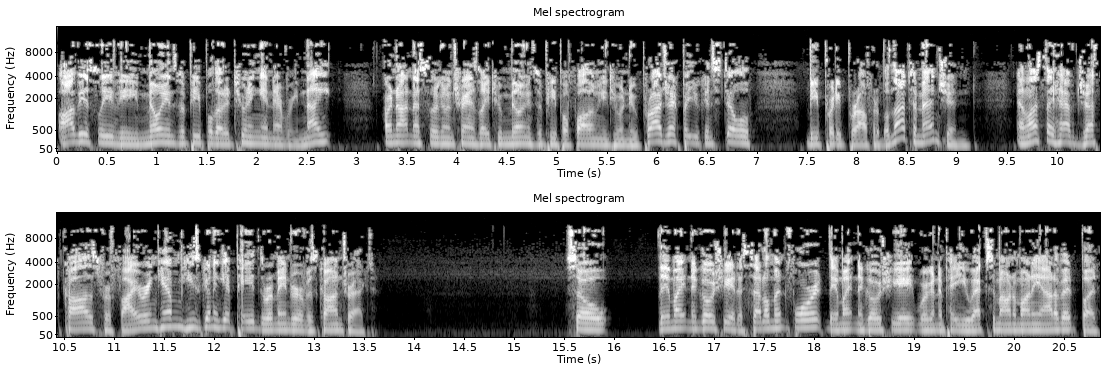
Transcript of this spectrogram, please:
Obviously, the millions of people that are tuning in every night are not necessarily going to translate to millions of people following you to a new project, but you can still be pretty profitable. Not to mention, unless they have just cause for firing him, he's going to get paid the remainder of his contract. So they might negotiate a settlement for it. They might negotiate, we're going to pay you X amount of money out of it, but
